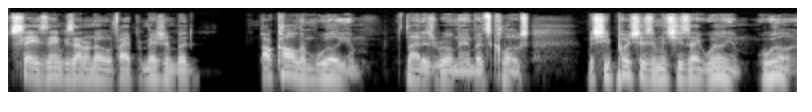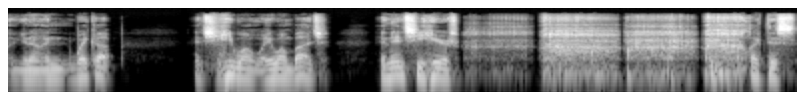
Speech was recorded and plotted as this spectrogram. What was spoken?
say his name because I don't know if I have permission, but I'll call him William. It's not his real name, but it's close. But she pushes him and she's like, William, Will, you know, and wake up. And she, he won't, he won't budge. And then she hears like this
